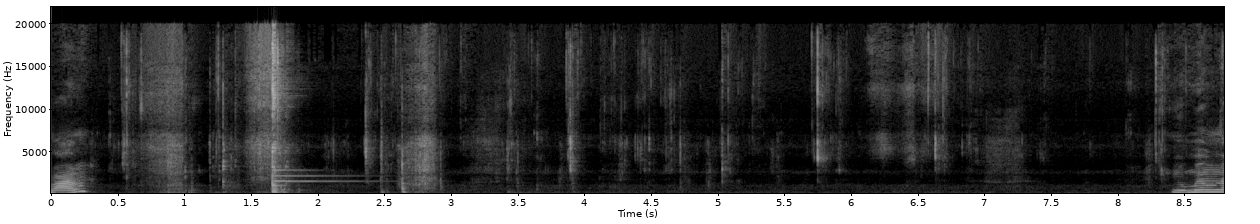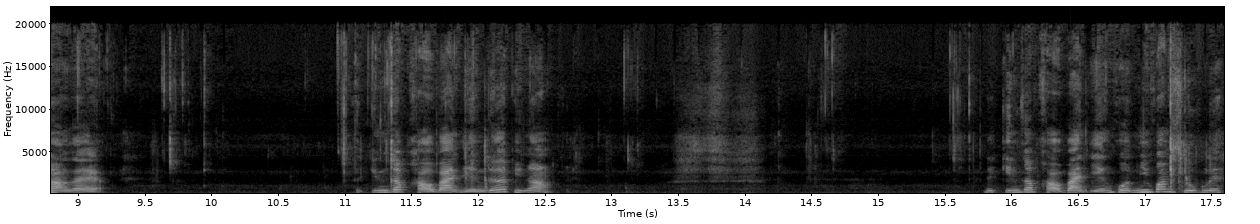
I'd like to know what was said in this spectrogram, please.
หวาน อยู่เมืองนอกได้กินกับเขาวบ้านเองเด้อพี่น้องได้กินกับเขาวบ้านเองคนมีความสุขเลย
